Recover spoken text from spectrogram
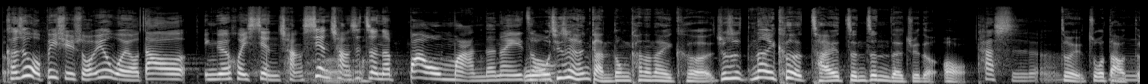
的。可是我必须说，因为我有到音乐会现场，现场是真的爆满的那一种。我其实很感动，看到那一刻，就是那一刻才真正的觉得，哦，踏实了。对，做到的，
